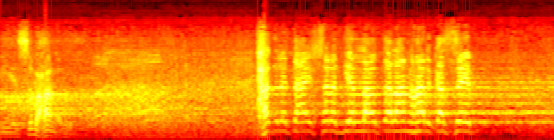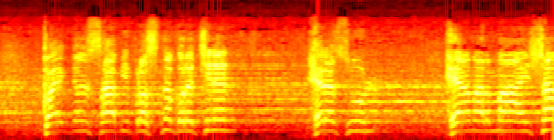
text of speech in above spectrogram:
দিয়ে, সুবহানাল্লাহ। হজরত আয়েশা রাদিয়াল্লাহু তাআলা আনহার কাছে কয়েকজন সাহাবী প্রশ্ন করেছিলেন, হে রাসূল, হে আমার মা আয়েশা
